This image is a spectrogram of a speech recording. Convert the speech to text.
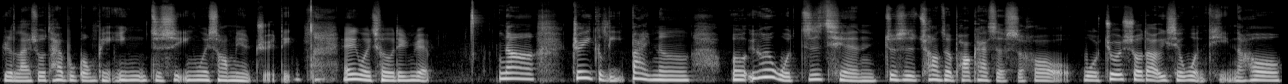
人来说太不公平，因只是因为上面的决定。Anyway，扯有点远。那这一个礼拜呢，呃，因为我之前就是创这 podcast 的时候，我就会收到一些问题，然后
